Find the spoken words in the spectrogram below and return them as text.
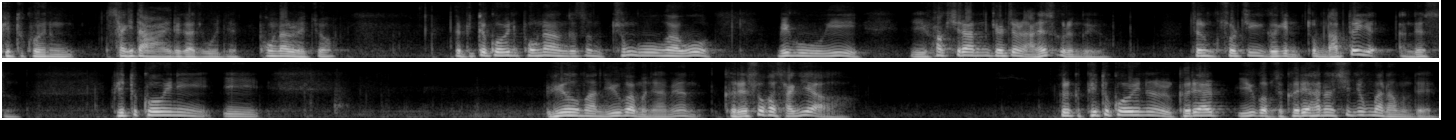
비트코인은 사기다. 이래가지고 이제 폭락을 했죠. 비트코인이 폭락한 것은 중국하고 미국이 확실한 결정을 안 해서 그런 거예요. 저는 솔직히 그게 좀 납득이 안 됐어. 비트코인이 이 위험한 이유가 뭐냐면 거래소가 사기야. 그러니까 비트코인을 거래할 이유가 없어. 거래하는 신용만 하면 돼.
